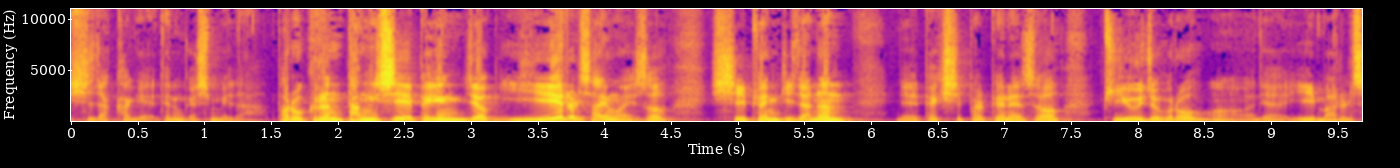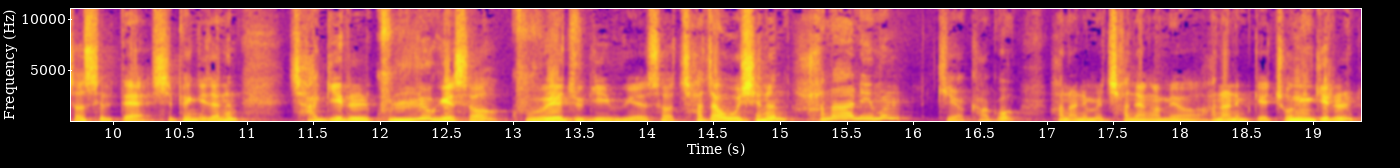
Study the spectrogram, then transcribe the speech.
시작하게 되는 것입니다. 바로 그런 당시의 배경적 이해를 사용해서 시편 기자는 118편에서 비유적으로 어, 이 말을 썼을 때 시편 기자는 자기를 굴욕에서 구해주기 위해서 찾아오시는 하나님을 기억하고 하나님을 찬양하며 하나님께 존귀를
